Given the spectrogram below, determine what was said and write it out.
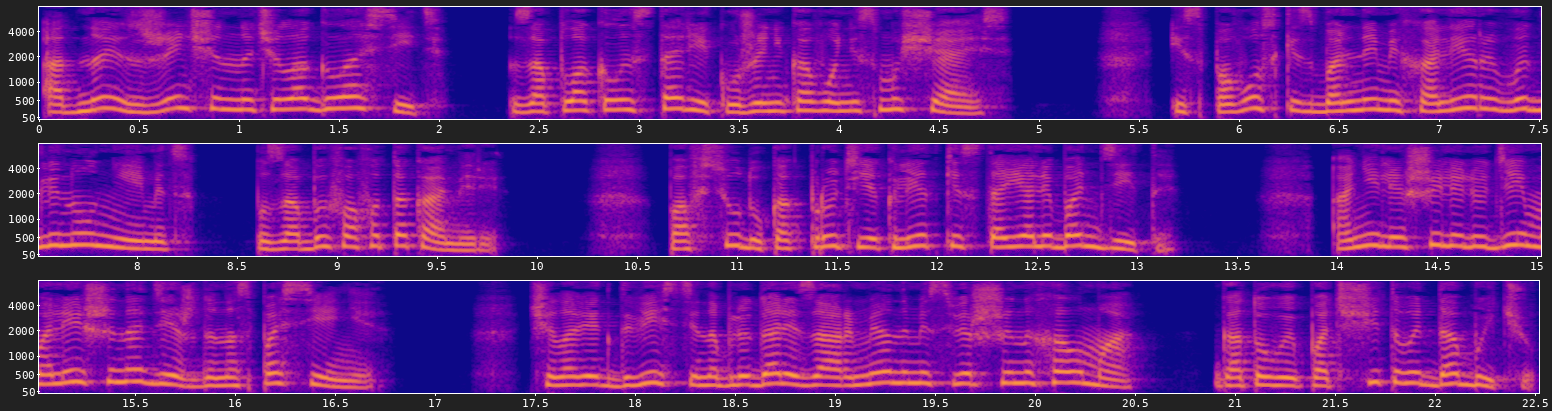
Одна из женщин начала голосить. Заплакал и старик, уже никого не смущаясь. Из повозки с больными холерой выглянул немец, позабыв о фотокамере. Повсюду, как прутья клетки, стояли бандиты. Они лишили людей малейшей надежды на спасение. Человек двести наблюдали за армянами с вершины холма, готовые подсчитывать добычу.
